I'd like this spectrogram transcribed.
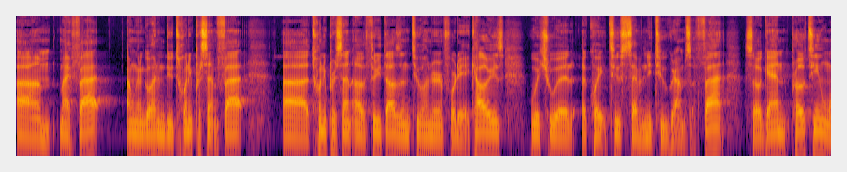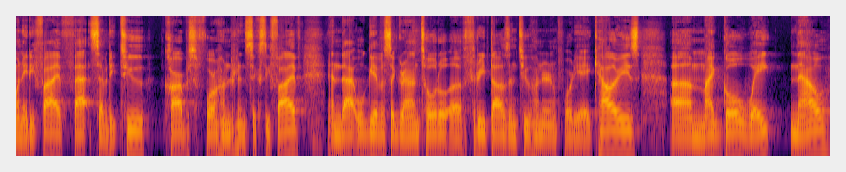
Um, my fat, I'm gonna go ahead and do 20% fat, uh, 20% of 3,248 calories, which would equate to 72 grams of fat. So again, protein 185, fat 72 carbs 465 and that will give us a grand total of 3248 calories um, my goal weight now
